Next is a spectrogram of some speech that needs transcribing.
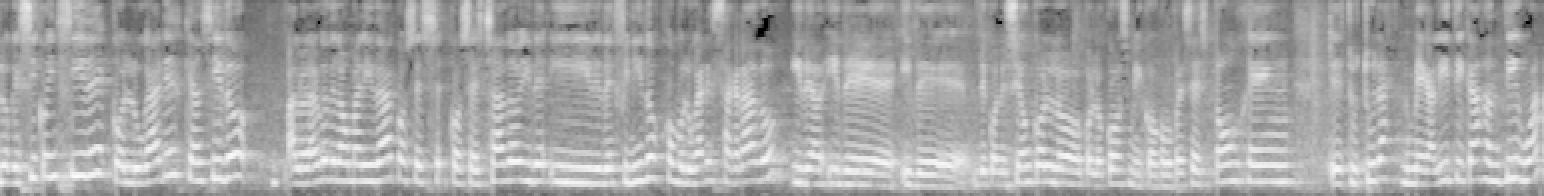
Lo que sí coincide con lugares que han sido a lo largo de la humanidad cosechados y, definidos como lugares sagrados y de, conexión con lo, cósmico, como puede ser Stonehenge, estructuras megalíticas antiguas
